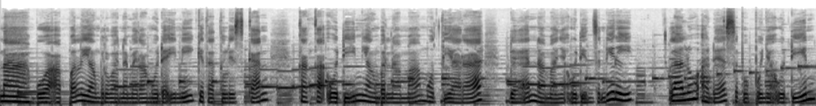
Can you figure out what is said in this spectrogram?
Nah, buah apel yang berwarna merah muda ini kita tuliskan kakak Udin yang bernama Mutiara dan namanya Udin sendiri. Lalu ada sepupunya Udin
